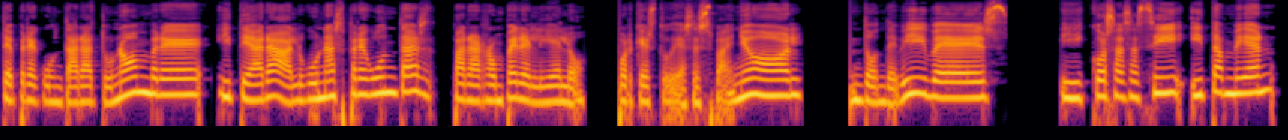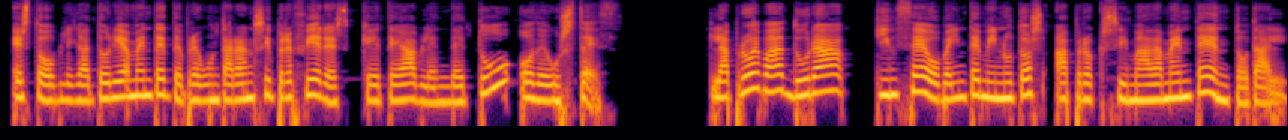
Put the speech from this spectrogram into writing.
te preguntará tu nombre y te hará algunas preguntas para romper el hielo. ¿Por qué estudias español? ¿Dónde vives? Y cosas así. Y también esto obligatoriamente te preguntarán si prefieres que te hablen de tú o de usted. La prueba dura 15 o 20 minutos aproximadamente en total.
